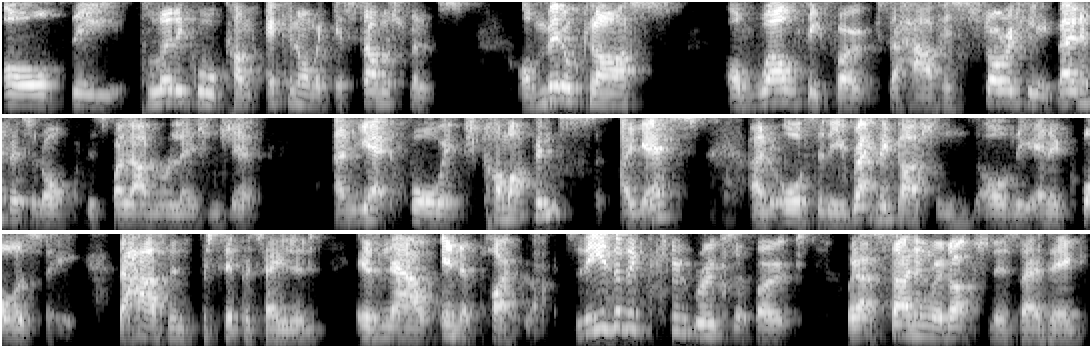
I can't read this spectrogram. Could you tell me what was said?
of the political come economic establishments of middle class, of wealthy folks that have historically benefited off this bilateral relationship and yet for which comeuppance, I guess, and also the repercussions of the inequality that has been precipitated is now in the pipeline. So these are the two groups of folks without signing reductionists, I think,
